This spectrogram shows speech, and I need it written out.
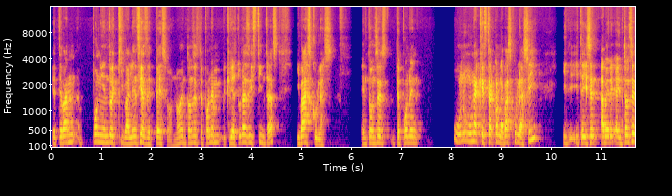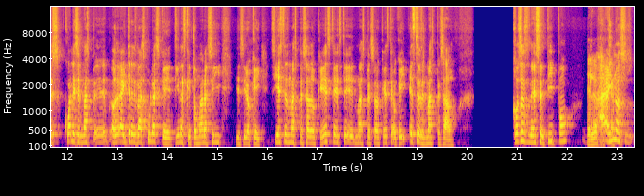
que te van poniendo equivalencias de peso, ¿no? Entonces te ponen criaturas distintas y básculas. Entonces te ponen un- una que está con la báscula así y, y te dicen, a ver, entonces, ¿cuál es el más? hay tres básculas que tienes que tomar así y decir, ok, si este es más pesado que este, este es más pesado que este, ok, este es el más pesado. Cosas de ese tipo. De lógica. Hay unos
